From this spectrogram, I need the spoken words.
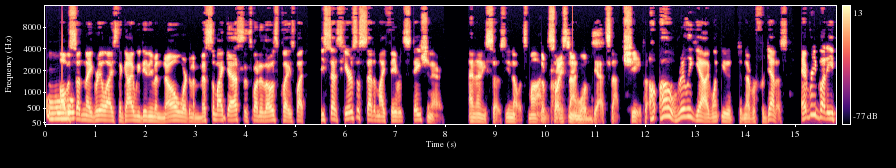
All of a sudden they realize the guy we didn't even know, we're going to miss him, I guess. It's one of those plays. But he says, here's a set of my favorite stationery. And then he says, you know, it's mine. the So pricey not- ones. yeah, it's not cheap. Oh, oh, really? Yeah, I want you to, to never forget us. Everybody,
